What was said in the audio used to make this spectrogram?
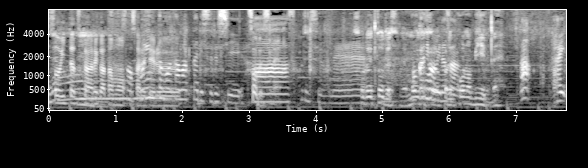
そういった使われ方もされてる。ポイントもたまったりするしそうですね。そうですよね。それとですねもう一つ他にも皆さん。やっぱりこのビールね。あはい。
